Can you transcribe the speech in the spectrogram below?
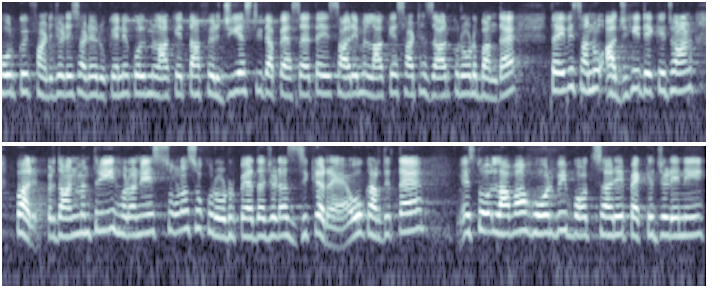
ਹੋਰ ਕੋਈ ਫੰਡ ਜਿਹੜੇ ਸਾਡੇ ਰੁਕੇ ਨੇ ਕੁੱਲ ਮਿਲਾ ਕੇ, ਤਾਂ ਫਿਰ ਜੀਐਸਟੀ ਦਾ ਪੈਸਾ ਹੈ, ਤਾਂ ਇਹ ਸਾਰੇ ਮਿਲਾ ਕੇ 60000 ਕਰੋੜ ਬਣਦਾ ਹੈ, ਤਾਂ ਇਹ ਵੀ ਸਾਨੂੰ ਅੱਜ ਹੀ ਦੇ ਕੇ ਜਾਣ। ਪਰ ਪ੍ਰਧਾਨ ਮੰਤਰੀ ਹੋਰਾਂ ਨੇ 1600 ਕਰੋੜ ਰੁਪਏ ਦਾ ਜਿਹੜਾ ਜ਼ਿਕਰ ਹੈ, ਉਹ ਕਰ ਦਿੱਤਾ ਹੈ। ਇਸ ਤੋਂ ਇਲਾਵਾ ਹੋਰ ਵੀ ਬਹੁਤ ਸਾਰੇ ਪੈਕੇਜ ਜਿਹੜੇ ਨੇ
